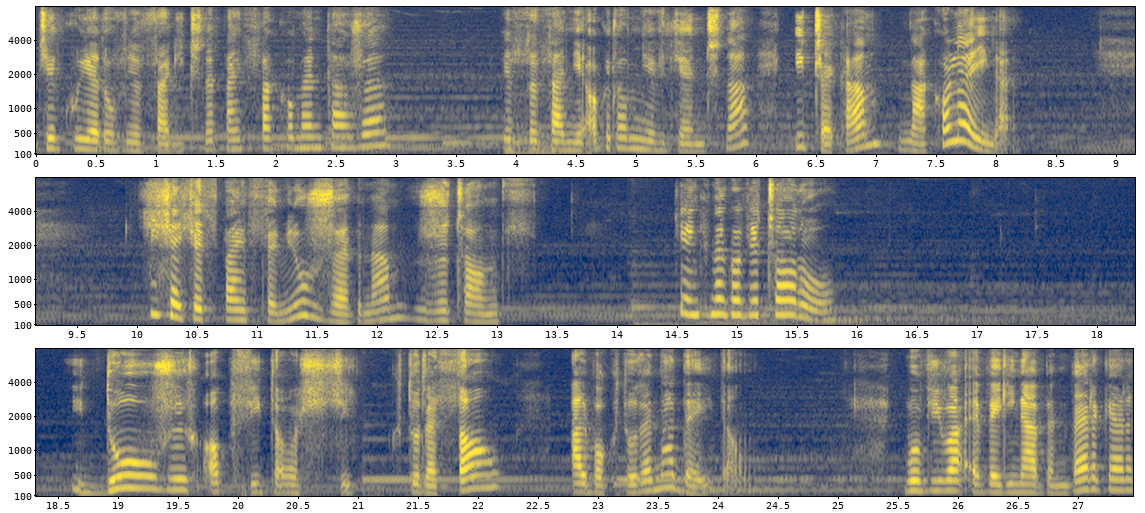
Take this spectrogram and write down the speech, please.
Dziękuję również za liczne Państwa komentarze. Jestem za nie ogromnie wdzięczna i czekam na kolejne. Dzisiaj się z Państwem już żegnam, życząc pięknego wieczoru i dużych obfitości, które są albo które nadejdą. Mówiła Ewelina Benberger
